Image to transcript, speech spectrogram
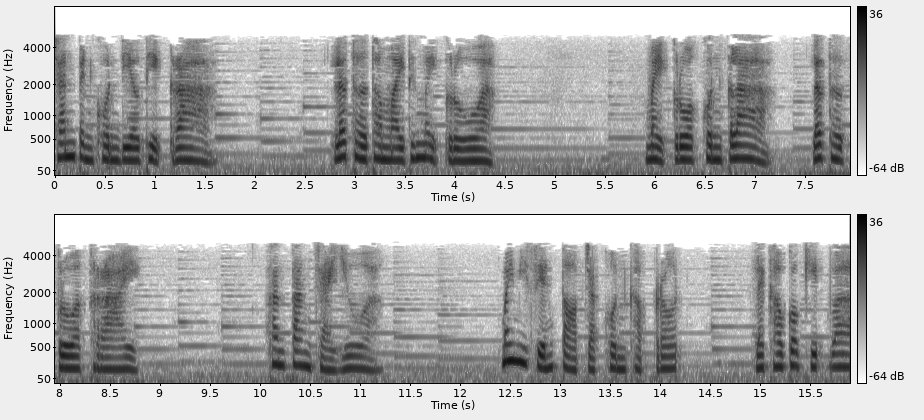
ฉันเป็นคนเดียวที่กล้า แล้วเธอทำไมถึงไม่กลัว ไม่กลัวคนกล้า แล้วเธอกลัวใคร ท่านตั้งใจยั่ว ไม่มีเสียงตอบจากคนขับรถ และเขาก็คิดว่า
